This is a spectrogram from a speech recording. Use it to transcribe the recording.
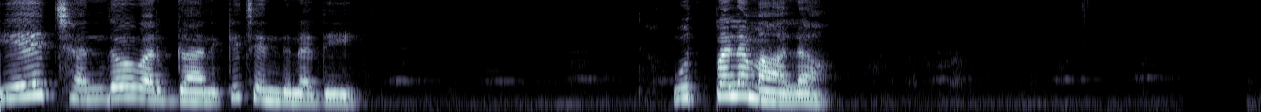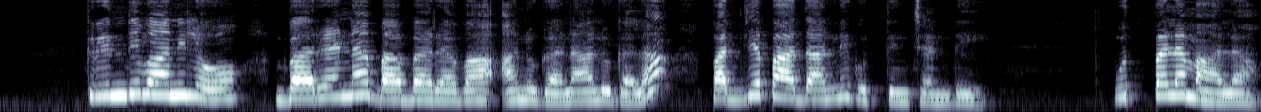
ఏ ఛందో వర్గానికి చెందినది? ఉత్పలమాల. క్రిందివానిలో భరణ బబరవ అను గణాలు గల పద్యపాదాన్ని గుర్తించండి. ఉత్పలమాల.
